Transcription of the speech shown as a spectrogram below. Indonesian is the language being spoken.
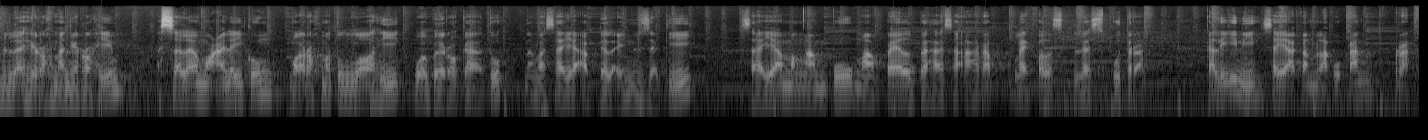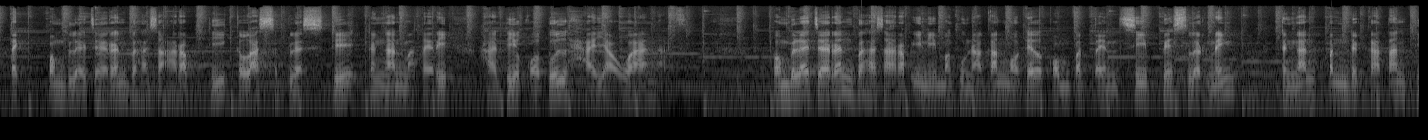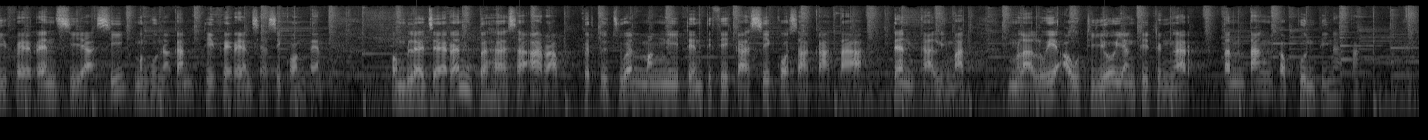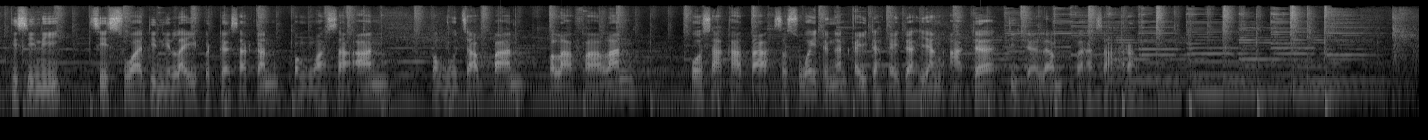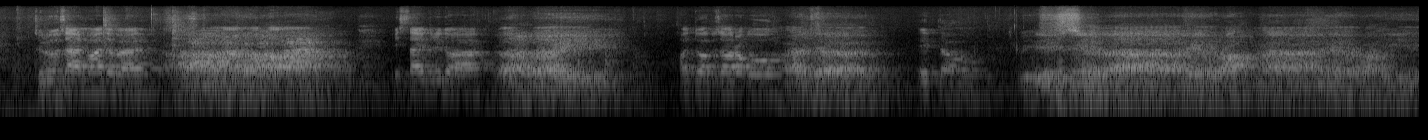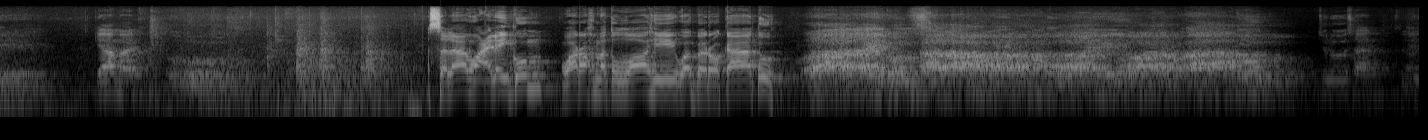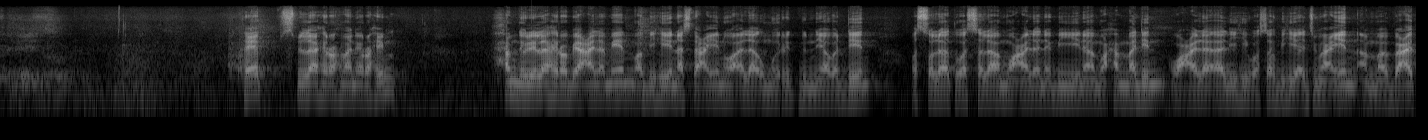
Bismillahirrahmanirrahim. Assalamualaikum warahmatullahi wabarakatuh. Nama saya Abdal Ainuzaki Saya mengampu mapel bahasa Arab level 11 Putra. Kali ini saya akan melakukan praktek pembelajaran bahasa Arab di kelas 11D dengan materi Hadiqotul Hayawanat. Pembelajaran bahasa Arab ini menggunakan model kompetensi based learning dengan pendekatan diferensiasi menggunakan diferensiasi konten. Pembelajaran bahasa Arab bertujuan mengidentifikasi kosakata dan kalimat melalui audio yang didengar tentang kebun binatang. Di sini, siswa dinilai berdasarkan penguasaan, pengucapan, pelafalan kosakata sesuai dengan kaidah-kaidah yang ada di dalam bahasa Arab. Jurusan muadaban. Istaidu doa. Baik. Khadu abzarakum. Ajar. Ibtau. Bismillahirrahmanirrahim. Kiaman. Assalamualaikum warahmatullahi wabarakatuh. Waalaikumsalam warahmatullahi wabarakatuh. Jurusan. Baik, bismillahirrahmanirrahim. Alhamdulillahirabbil alamin wa bihi nasta'inu ala umurid dunya waddin. Wassalatu wassalamu ala nabiyyina Muhammadin wa ala alihi wa sahbihi ajma'in. Amma ba'd.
